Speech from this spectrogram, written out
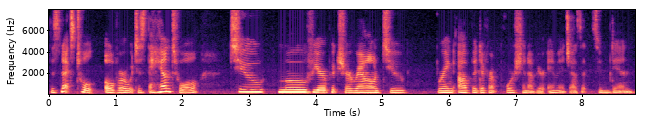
this next tool over, which is the hand tool, to move your picture around to bring up a different portion of your image as it's zoomed in.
